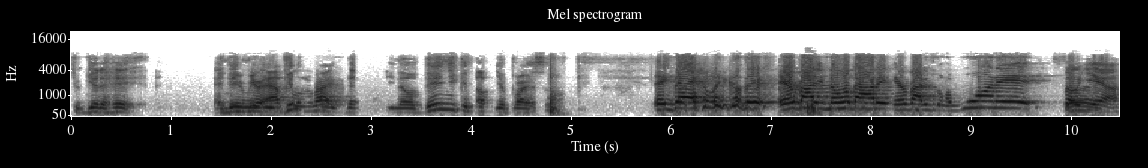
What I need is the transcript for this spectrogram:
To get ahead. And then when You're you absolutely right. that, you know, then you can up your prices. Exactly, because everybody know about it. Everybody's gonna want it. So Yeah. yeah,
